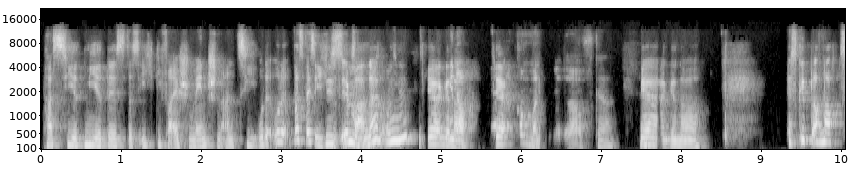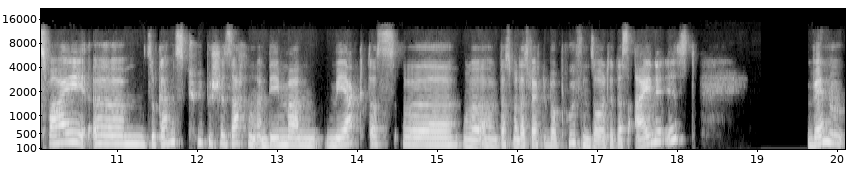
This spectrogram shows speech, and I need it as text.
passiert mir das, dass ich die falschen Menschen anziehe oder, oder was weiß ich. Das ist immer, ne? Mhm. Ja, genau. genau. Ja, da kommt man wieder drauf. Gell? Ja. ja, genau. Es gibt auch noch zwei ähm, so ganz typische Sachen, an denen man merkt, dass, äh, oder, dass man das vielleicht überprüfen sollte. Das eine ist, wenn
